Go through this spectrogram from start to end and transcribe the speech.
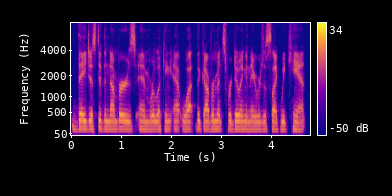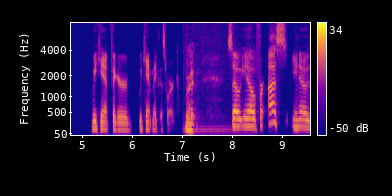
they just did the numbers and were looking at what the governments were doing and they were just like we can't we can't figure we can't make this work Right. so you know for us you know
